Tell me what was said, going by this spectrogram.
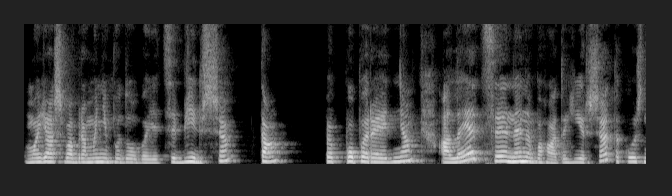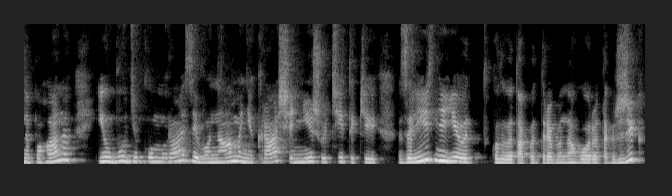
моя швабра мені подобається більше, та попередня, але це не набагато гірша, також непогана. І у будь-якому разі вона мені краще, ніж у ті такі залізні є, от коли отак от треба нагору так жик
